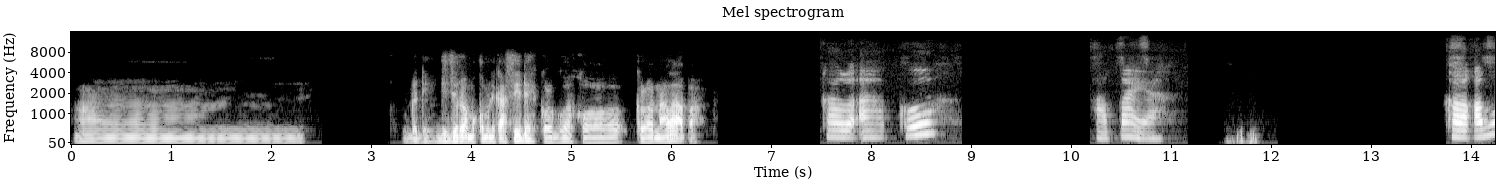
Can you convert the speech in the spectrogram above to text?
Hmm, udah deh jujur sama komunikasi deh kalau gue kalau kalau Nala apa? Kalau aku apa ya kalau kamu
